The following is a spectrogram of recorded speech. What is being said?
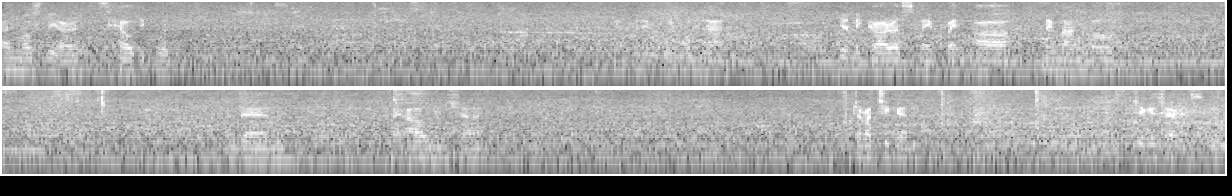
And mostly are healthy food. Yan, pinag-pour po nila. Yan, may carrots, may, pine, uh, may mango. And then, may almond siya. Tsaka chicken. Chicken chef, it's good.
